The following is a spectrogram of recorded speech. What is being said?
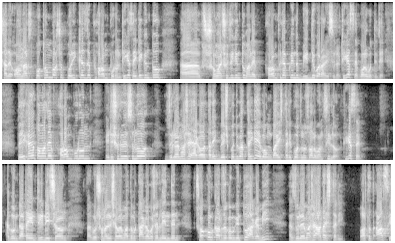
সালে অনার্স প্রথম বর্ষ পরীক্ষার যে ফর্ম পূরণ, ঠিক আছে? এটা কিন্তু সময়সূচি কিন্তু মানে ফর্ম ফিল কিন্তু বৃদ্ধি করা হয়েছিল, ঠিক আছে? পরবর্তীতে। তো এখানে তোমাদের ফর্ম পূরণ, এটি শুরু হয়েছিল জুলাই মাসে এগারো তারিখ বৃহস্পতিবার থেকে এবং বাইশ তারিখ পর্যন্ত চলমান ছিল, ঠিক আছে? এবং ডাটা এন্ট্রি নিঃসরণ, তারপর সোনালী সেবার মাধ্যমে টাকা পয়সার লেনদেন, সকল কার্যক্রম কিন্তু আগামী জুলাই মাসে আঠাশ তারিখ, অর্থাৎ আজকে,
